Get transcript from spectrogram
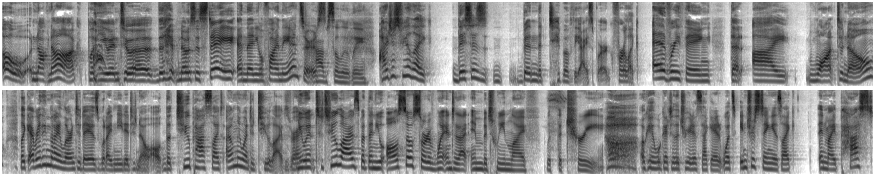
oh, knock knock, put you into a the hypnosis state, and then you'll find the answers. absolutely. I just feel like this has been the tip of the iceberg for like everything that I want to know. Like everything that I learned today is what I needed to know. All the two past lives. I only went to two lives, right? You went to two lives, but then you also sort of went into that in between life with the tree. okay, we'll get to the tree in a second. What's interesting is like in my past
